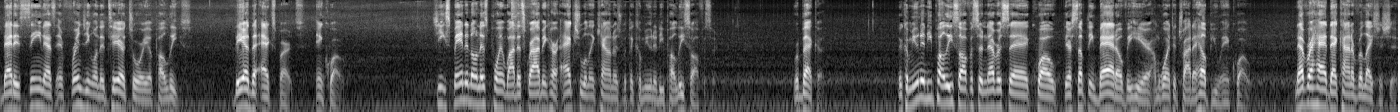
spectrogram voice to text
that is seen as infringing on the territory of police. They are the experts, end quote. She expanded on this point while describing her actual encounters with the community police officer. Rebecca, the community police officer never said, quote, there's something bad over here, I'm going to try to help you, end quote. Never had that kind of relationship.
